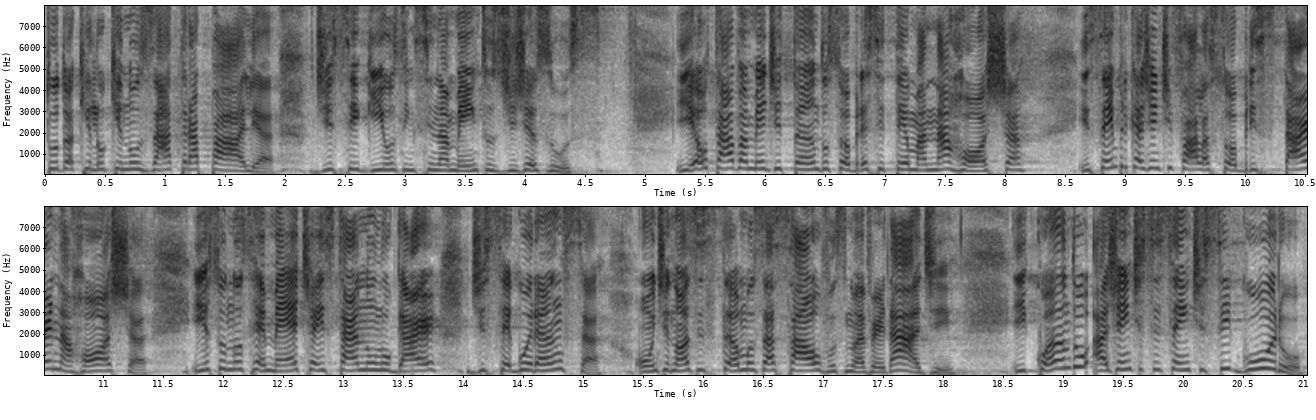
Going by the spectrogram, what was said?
tudo aquilo que nos atrapalha de seguir os ensinamentos de Jesus. E eu estava meditando sobre esse tema na rocha. E sempre que a gente fala sobre estar na rocha, isso nos remete a estar num lugar de segurança, onde nós estamos a salvos, não é verdade? E quando a gente se sente seguro,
